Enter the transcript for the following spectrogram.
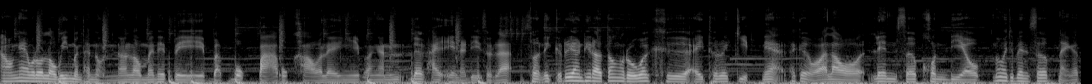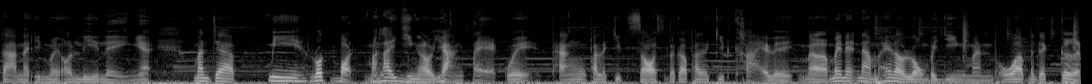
เอาง่ายว่ารถเราวิ่งบนถนนเนาะเราไม่ได้ไปแบบบุกป่าบุกเขาอะไรอย่างงี้เพราะงั้นเลือกไฮเอ็นอะดีสุดละส่วนอีกเรื่องที่เราต้องรู้ก็คือไอธุรกิจเนี่ยถ้าเกิดว่าเราเล่นเซิร์ฟคนเดียว ไม่ว่าจะเป็นเซิร์ฟไหนก็ตามนะอินไวออลลี่อะไรอย่างเงี้ยมันจะมีรถบอทมาไล่ยิงเราอย่างแตกเว้ยทั้งภารกิจซอสแล้วก็ภารกิจขายเลย ไม่แนะนำให้เราลงไปยิงมัน เพราะว่ามันจะเกิด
